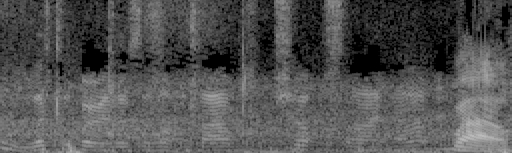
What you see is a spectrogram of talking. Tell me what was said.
Oh, Littleborough, there's a lot of out shops like that. Wow,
